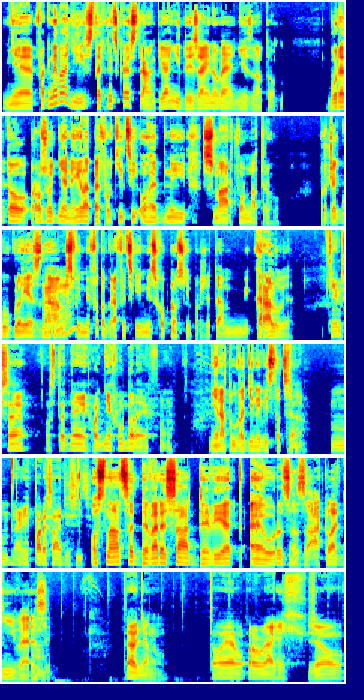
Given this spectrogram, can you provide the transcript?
Mě fakt nevadí z technické stránky ani designové nic na tom. Bude to rozhodně nejlépe fotící ohebný smartphone na trhu. Protože Google je znám mm-hmm. svými fotografickými schopnosti, protože tam kraluje. Tím se ostatně hodně chlubili. Mě na tom vadí nejvíc ta cena. Hmm, nějakých 50 tisíc. 1899 eur za základní verzi. Hmm. To je hodně, no. To je opravdu nějakých, že jo,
